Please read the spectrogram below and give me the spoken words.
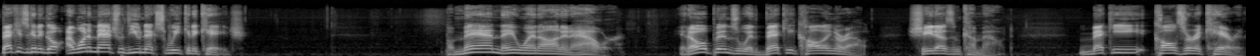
Becky's going to go, I want a match with you next week in a cage. But man, they went on an hour. It opens with Becky calling her out. She doesn't come out. Becky calls her a Karen.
